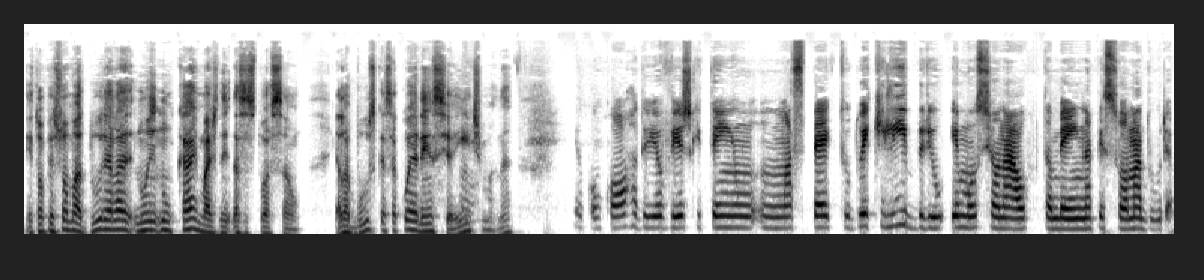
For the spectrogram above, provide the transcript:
Então, a pessoa madura, ela não, não cai mais nessa situação. Ela busca essa coerência íntima, né? Eu concordo e eu vejo que tem um, um, aspecto do equilíbrio emocional também na pessoa madura.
